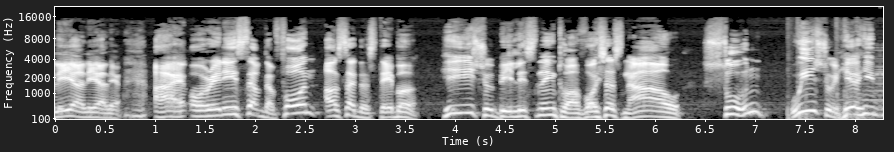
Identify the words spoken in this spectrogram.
Leia, Leia, Leia. I already set up the phone outside the stable. He should be listening to our voices now. Soon, we should hear him.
